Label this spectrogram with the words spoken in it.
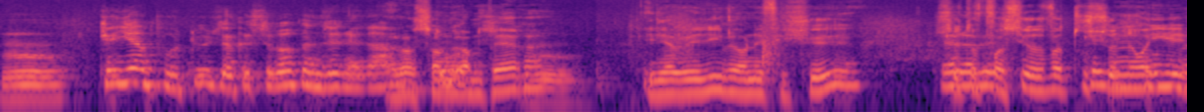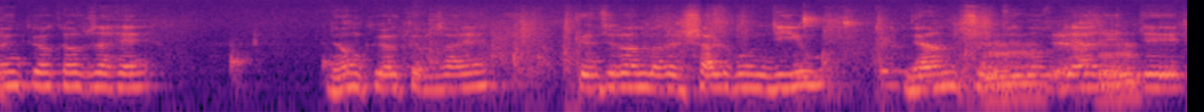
Mm. Alors son grand-père, il avait dit, mais on est fichus. Cette fois-ci, on va tous se noyer. Non più a che non versare con Dio, di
